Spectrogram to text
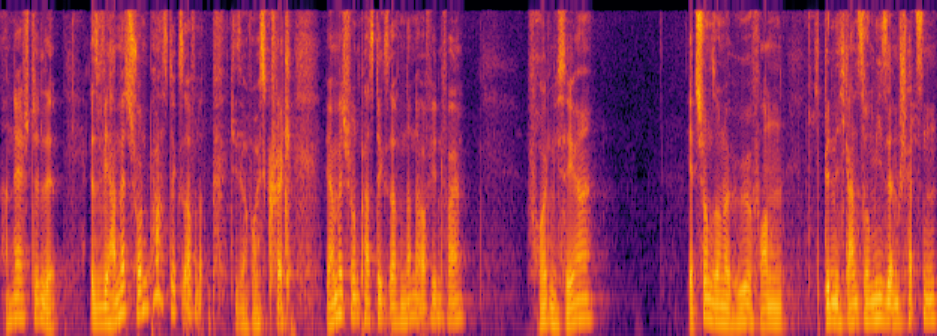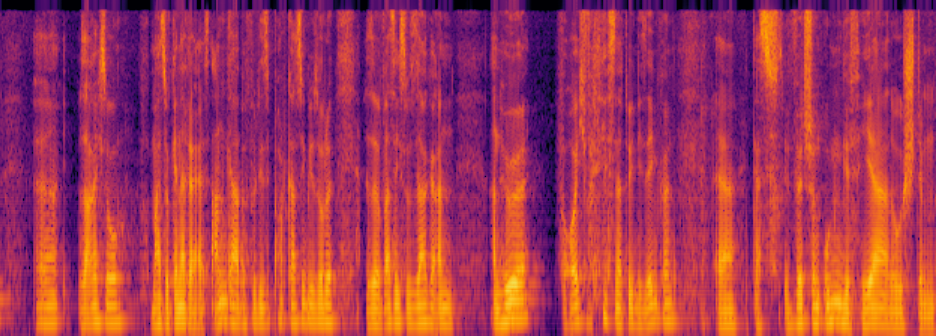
an der Stelle. Also wir haben jetzt schon ein paar Sticks aufeinander. Dieser Voice Crack. Wir haben jetzt schon ein paar Sticks aufeinander auf jeden Fall. Freut mich sehr. Jetzt schon so eine Höhe von, ich bin nicht ganz so miese im Schätzen, äh, sage ich so, mal so generell als Angabe für diese Podcast-Episode. Also was ich so sage an, an Höhe, für euch, weil ihr es natürlich nicht sehen könnt, äh, das wird schon ungefähr so stimmen.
